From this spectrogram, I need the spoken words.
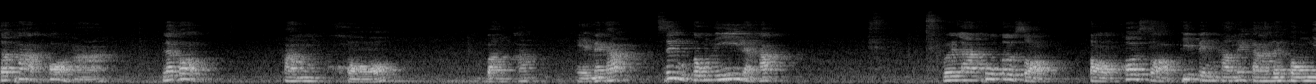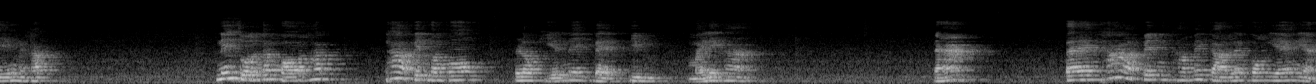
สภาพข้อหา แล้วก็คำขอบังคับ เห็นไหมครับ ซึ่งตรงนี้แหละครับ เวลาผู้เข้าสอบตอบข้อสอบที่เป็นคำให้การและฟ้องแย้งนะครับ ในส่วนคำขอบังคับ ถ้าเป็นคำฟ้องเราเขียนในแบบพิมพ์หมายเลขห้านะฮะแต่ถ้าเป็นคำให้การและฟ้องแย้งเนี่ย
